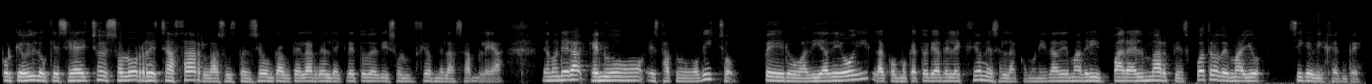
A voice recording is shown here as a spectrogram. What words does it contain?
porque hoy lo que se ha hecho es solo rechazar la suspensión cautelar del decreto de disolución de la Asamblea. De manera que no está todo dicho, pero a día de hoy la convocatoria de elecciones en la Comunidad de Madrid para el martes 4 de mayo sigue vigente.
